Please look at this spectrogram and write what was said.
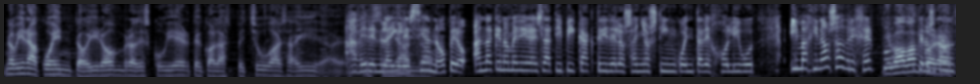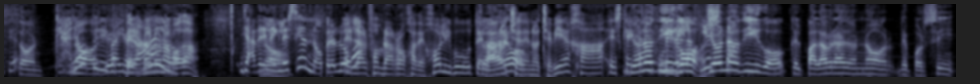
no viene a cuento ir hombro descubierto y con las pechugas ahí. eh, A ver, en la iglesia no, pero anda que no me digáis la típica actriz de los años 50 de Hollywood. Imaginaos a Audrey Hepburn, Llevaban que no se pronuncia. corazón. Claro, No, pero iba que Pero no en una no. boda. Ya, de la No. iglesia no, pero luego... En la alfombra roja de Hollywood, en Claro. la noche de Nochevieja. Es que yo no en la digo, yo no digo que el palabra de honor de por sí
